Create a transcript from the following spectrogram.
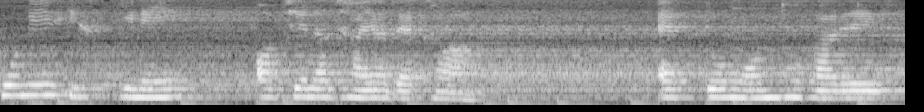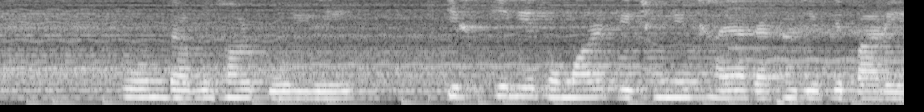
ফোনের স্ক্রিনে অচেনা ছায়া দেখা। একদম অন্ধকারে ফোন ব্যবহার করলে স্ক্রিনে তোমার পেছনে ছায়া দেখা যেতে পারে।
